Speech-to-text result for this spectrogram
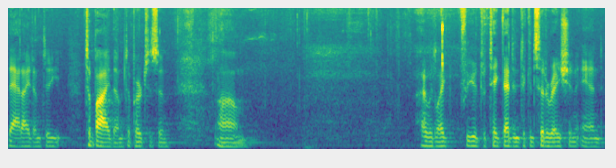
that item to, to buy them, to purchase them. Um, I would like for you to take that into consideration and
